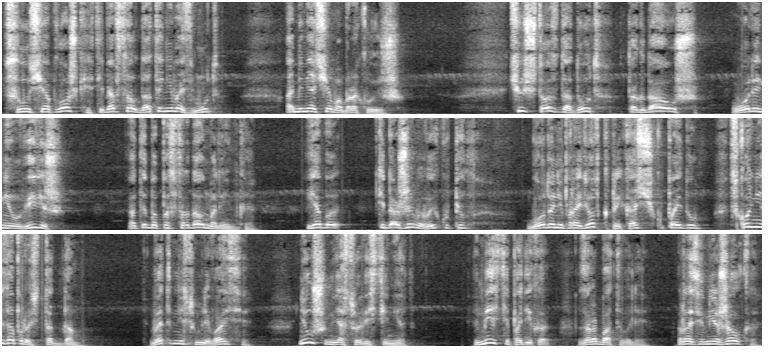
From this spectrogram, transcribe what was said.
В случае оплошки тебя в солдаты не возьмут. А меня чем обракуешь? Чуть что сдадут, тогда уж воли не увидишь. А ты бы пострадал маленько. Я бы тебя живо выкупил. Года не пройдет, к приказчику пойду. Сколь не запросит, отдам. В этом не сумлевайся. Не уж у меня совести нет. Вместе, поди-ка, зарабатывали. Разве мне жалко?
